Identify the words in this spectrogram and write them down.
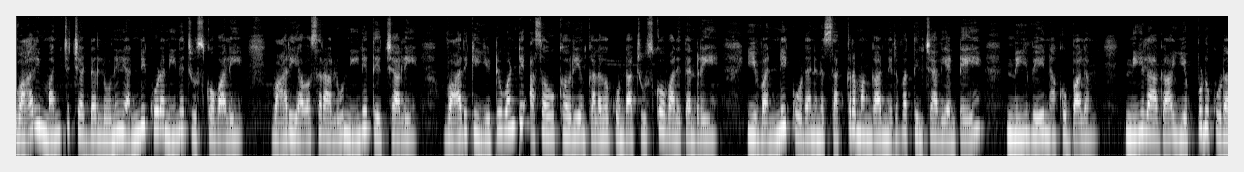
వారి మంచి చెడ్డల్లోని అన్నీ కూడా నేనే చూసుకోవాలి. వారి అవసరాలు నేనే తెచ్చాలి వారికి ఎటువంటి అసౌకర్యం కలగకుండా చూసుకోవాలి తండ్రి. ఇవన్నీ కూడా నేను సక్రమంగా నిర్వర్తించాలి అంటే నీవే నాకు బలం. నీలాగా ఎప్పుడు కూడా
